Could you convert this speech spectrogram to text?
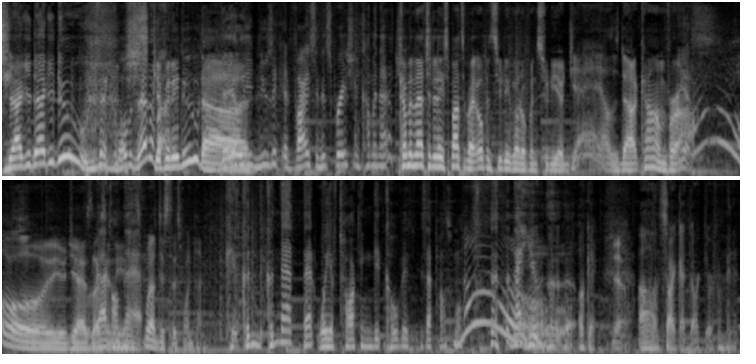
shaggy daggy doo. what was that about? Skippity doo Daily music advice and inspiration coming at you. Coming at you today, sponsored by Open Studio. Go to openstudiojazz.com for Yes. all your jazz We're back lesson on that. Well, just this one time. Couldn't couldn't that that way of talking get COVID? Is that possible? No. Not you. No, no, no. Okay. Yeah. Uh, sorry, I got dark there for a minute.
